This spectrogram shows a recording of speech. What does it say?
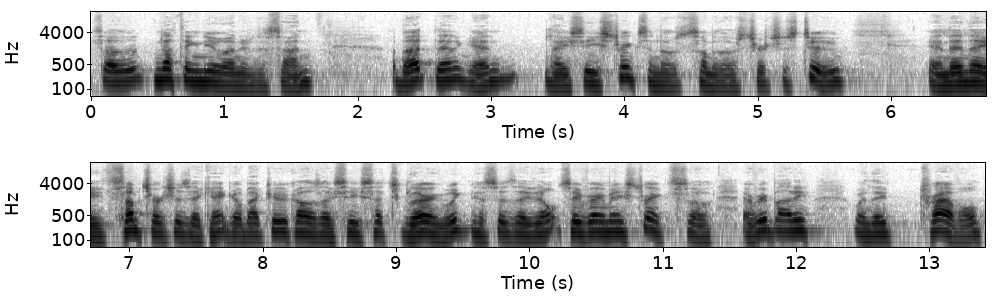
So nothing new under the sun. But then again, they see strengths in those, some of those churches too. And then they, some churches they can't go back to because they see such glaring weaknesses, they don't see very many strengths. So everybody, when they travel,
